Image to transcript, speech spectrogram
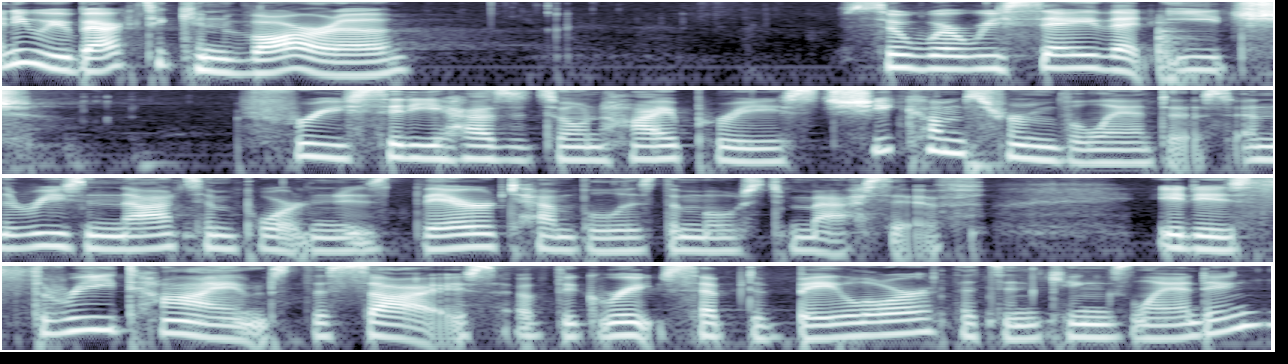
Anyway, back to Kinvara. So, where we say that each free city has its own high priest, she comes from Volantis. And the reason that's important is their temple is the most massive. It is three times the size of the Great Sept of Baelor that's in King's Landing.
